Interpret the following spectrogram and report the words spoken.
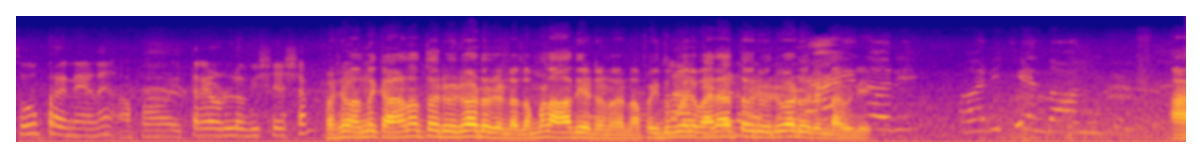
സൂപ്പർ തന്നെയാണ്. അപ്പൊ ഇത്രയേ ഉള്ളൂ വിശേഷം. പക്ഷെ വന്ന് കാണാത്തവർ ഒരുപാട് പേരുണ്ടാവും നമ്മൾ ആദ്യമായിട്ടാണ് വരുന്നത്. അപ്പൊ ഇതുപോലെ വരാത്തവർ ഒരുപാട് പേരുണ്ടാവില്ലേ? ആ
